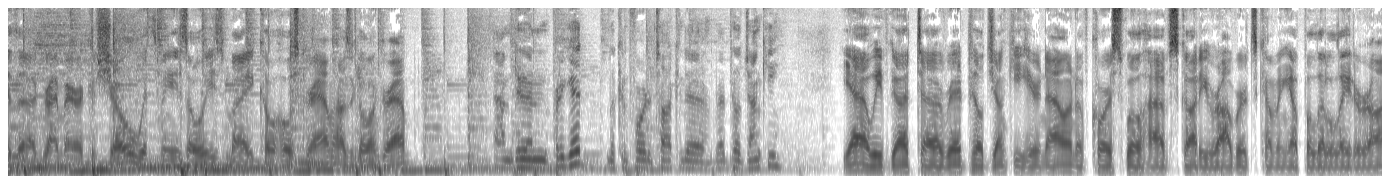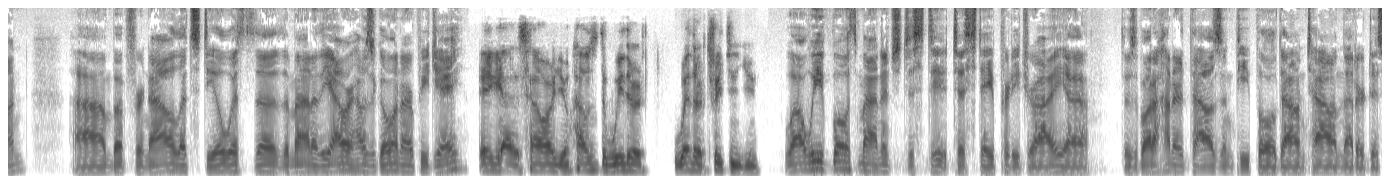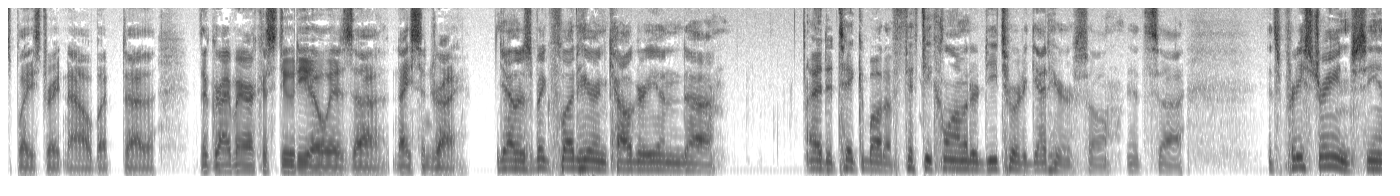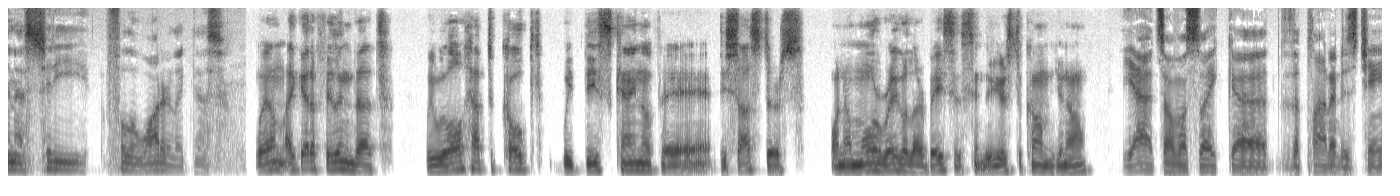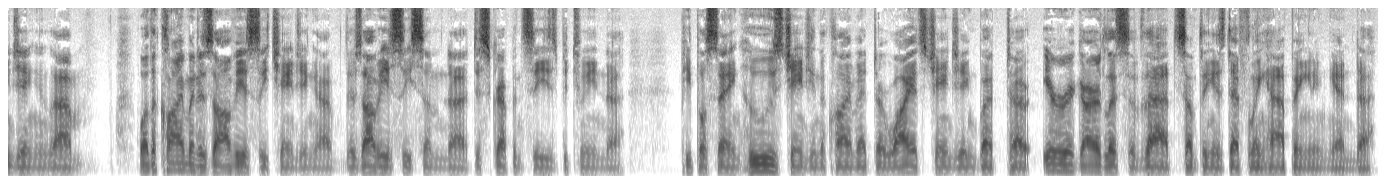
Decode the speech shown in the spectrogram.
to the Grimerica Show. With me, as always, my co-host Graham. How's it going, Graham? I'm doing pretty good. Looking forward to talking to Red Pill Junkie. Yeah, we've got uh, Red Pill Junkie here now, and of course, we'll have Scotty Roberts coming up a little later on. Um, but for now, let's deal with the the man of the hour. How's it going, RPJ? Hey guys, how are you? How's the weather weather treating you? Well, we've both managed to st- to stay pretty dry. Uh, there's about hundred thousand people downtown that are displaced right now, but uh, the Grimerica studio is uh, nice and dry. Yeah, there's a big flood here in Calgary, and uh, I had to take about a 50 kilometer detour to get here. So it's uh, it's pretty strange seeing a city full of water like this. Well, I get a feeling that we will all have to cope with these kind of uh, disasters on a more regular basis in the years to come. You know. Yeah, it's almost like uh, the planet is changing. Um, well, the climate is obviously changing. Uh, there's obviously some uh, discrepancies between uh, people saying who's changing the climate or why it's changing, but uh, irregardless of that, something is definitely happening, and uh,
